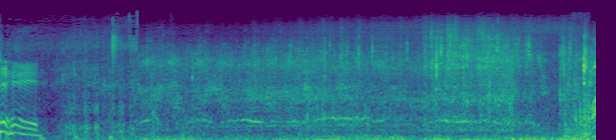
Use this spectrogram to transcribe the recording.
Hey. All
